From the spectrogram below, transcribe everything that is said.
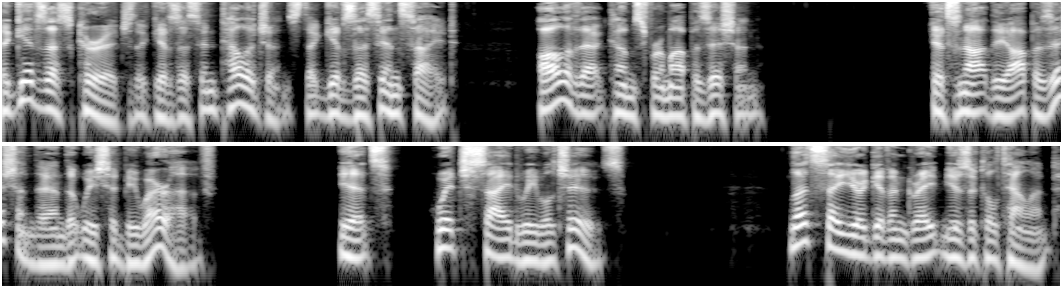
that gives us courage, that gives us intelligence, that gives us insight. All of that comes from opposition. It's not the opposition, then, that we should beware of. It's which side we will choose. Let's say you're given great musical talent.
